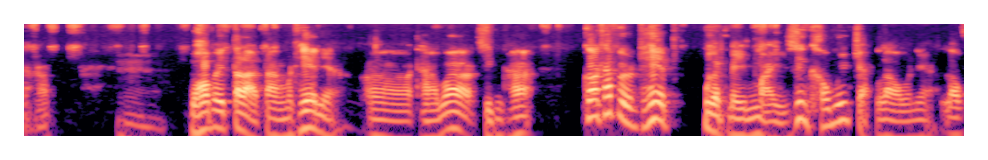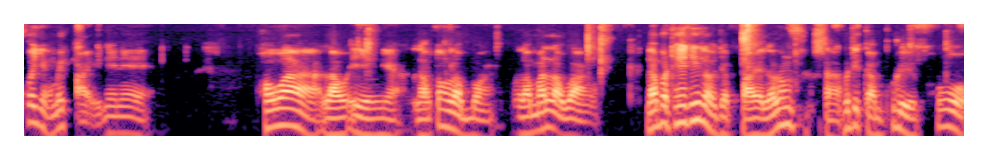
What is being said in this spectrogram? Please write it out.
นะครับพอไปตลาดต่างประเทศเนี่ยถามว่าสินค้า ก็ถ้าประเทศเปิดใหม่ ๆ ซึ่งเขาไม่รู้จักเราเนี่ยเราก็ยังไม่ไปแน่ๆเพราะว่าเราเองเนี่ยเราต้องระวังเรามัดระวัง แล้วประเทศที่เราจะไปเราต้องศึกษาพฤติกรรมผู้บริโภค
